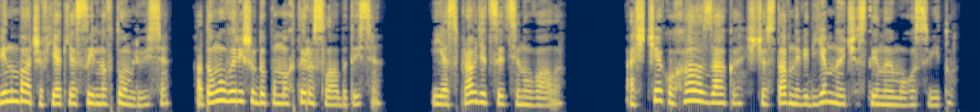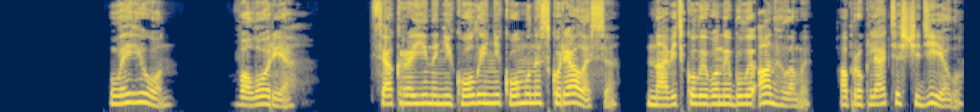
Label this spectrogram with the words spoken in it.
Він бачив, як я сильно втомлююся, а тому вирішив допомогти розслабитися, і я справді це цінувала. А ще кохала зака, що став невід'ємною частиною мого світу. Легіон Валорія. Ця країна ніколи й нікому не скорялася, навіть коли вони були ангелами, а прокляття ще діяло.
